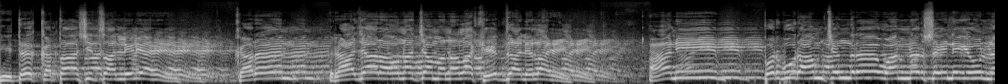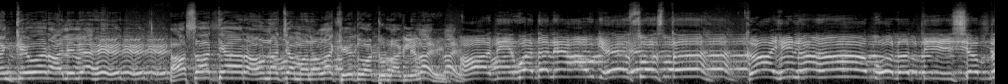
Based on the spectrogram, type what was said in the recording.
इथं कथा अशी चाललेली आहे. कारण राजा रावणाच्या मनाला खेद झालेला आहे. आणि प्रभू रामचंद्र वानर सैन्य घेऊन लंकेवर आलेले आहेत असा त्या रावणाच्या मनाला खेद वाटू लागलेला आहे. आधी वदने अवघे स्वस्त काही न बोलती शब्द.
